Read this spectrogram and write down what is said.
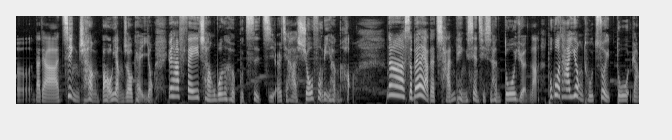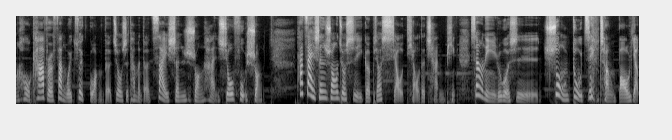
呃，大家进场保养之后可以用，因为它非常温和不刺激，而且它的修复力很好。那 Sabelia 的产品线其实很多元啦，不过它用途最多，然后 cover 范围最广的就是他们的再生霜和修复霜。它再生霜就是一个比较小条的产品，像你如果是重度进场保养，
